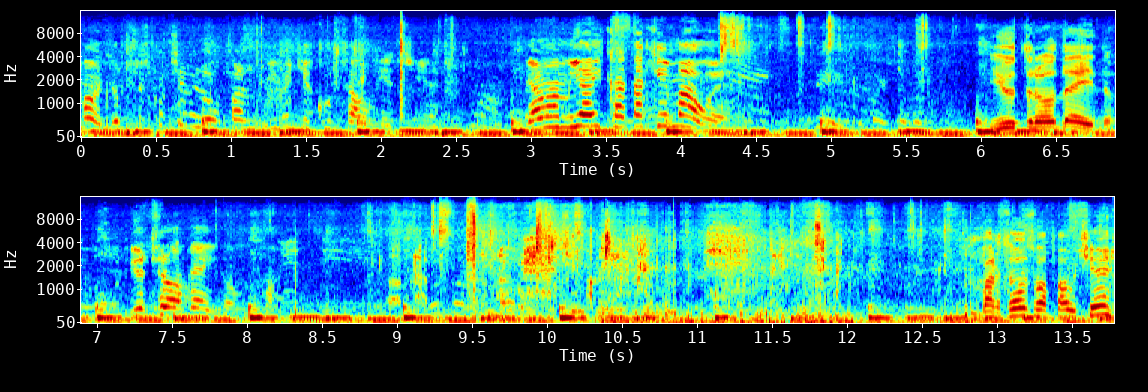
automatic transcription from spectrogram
Chodź, to przeskoczymy, no pan nie będzie kurczał wiecznie. Ja mam jajka takie małe. Jutro odejdą. Jutro odejdą. Dobra, dziękuję. Bardzo, złapał cię?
